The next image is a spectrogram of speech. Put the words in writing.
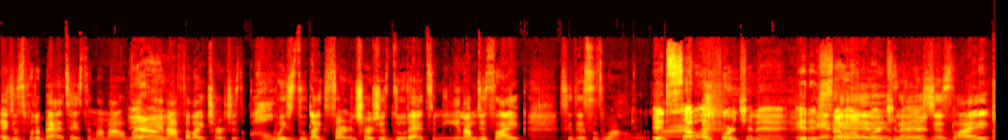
it just put a bad taste in my mouth. Like, Yeah. and I feel like churches always do, like certain churches do that to me, and I'm just like, see, this is don't- It's so unfortunate. It is it so is. And unfortunate. It's just like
